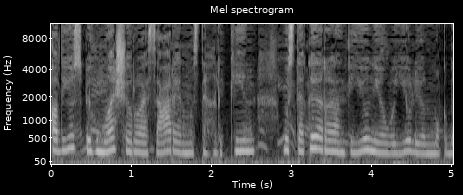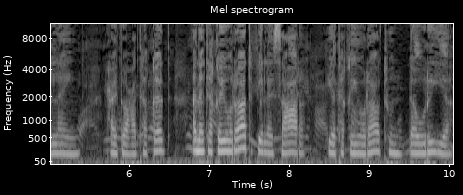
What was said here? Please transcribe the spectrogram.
قد يصبح مؤشر أسعار المستهلكين مستقرا في يونيو ويوليو المقبلين حيث أعتقد أن تغيرات في الأسعار هي تغيرات دورية.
